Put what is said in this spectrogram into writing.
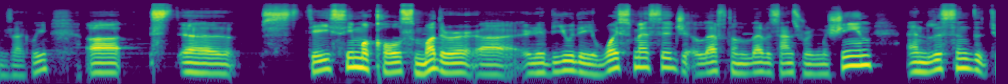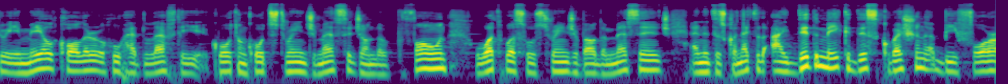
Exactly. Uh, uh, Stacy McCall's mother uh, reviewed a voice message left on Levitt's answering machine and listened to a male caller who had left a quote unquote strange message on the phone. What was so strange about the message? And it is connected. I did make this question before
